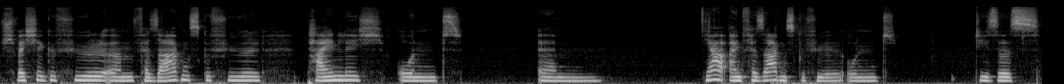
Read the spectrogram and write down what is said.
Schwächegefühl, ähm, Versagensgefühl, peinlich und ähm, ja, ein Versagensgefühl und dieses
